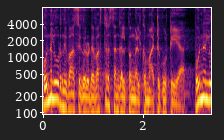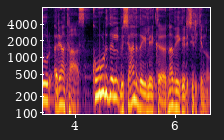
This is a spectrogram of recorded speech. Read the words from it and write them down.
പുനലൂർ നിവാസികളുടെ വസ്ത്രസങ്കല്പങ്ങൾക്ക് മാറ്റുകൂട്ടിയ പുനലൂർ രാധാസ് കൂടുതൽ വിശാലതയിലേക്ക് നവീകരിച്ചിരിക്കുന്നു.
